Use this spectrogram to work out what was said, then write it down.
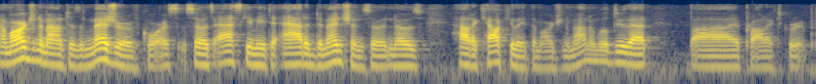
Now margin amount is a measure, of course, so it's asking me to add a dimension so it knows how to calculate the margin amount, and we'll do that by product group.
